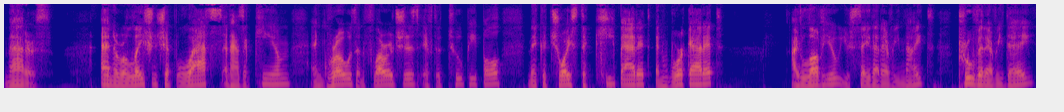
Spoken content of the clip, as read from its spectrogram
matters and a relationship lasts and has a kiyum and grows and flourishes if the two people make a choice to keep at it and work at it. I love you. You say that every night. Prove it every day.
